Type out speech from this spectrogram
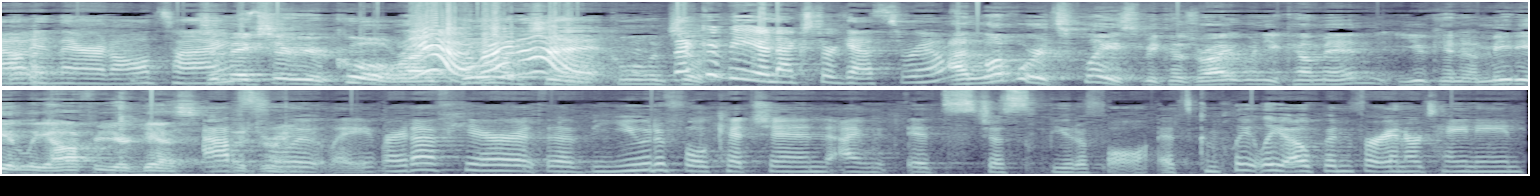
out in there at all times. To make sure you're cool, right? yeah, cool why and not? chill. Cool and that chill. could be an extra guest room. I love where it's placed because right when you come in, you can immediately offer your guests a drink. Absolutely. Right up here, the beautiful kitchen. I'm, it's just beautiful. It's completely open for entertaining.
